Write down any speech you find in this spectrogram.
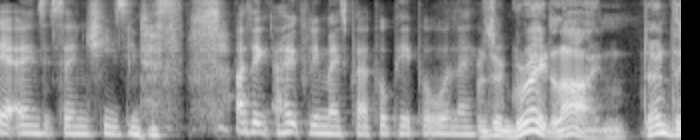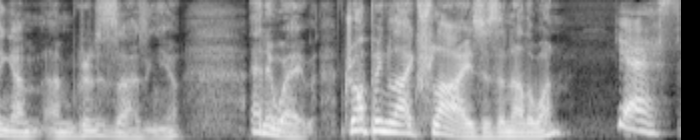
it owns its own cheesiness. I think hopefully most purple people will know. It's a great line. Don't think I'm, I'm criticizing you. Anyway, dropping like flies is another one. Yes.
